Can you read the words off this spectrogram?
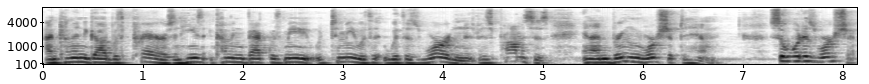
I'm coming to God with prayers and he's coming back with me to me with with his word and his promises and I'm bringing worship to him. So what is worship?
